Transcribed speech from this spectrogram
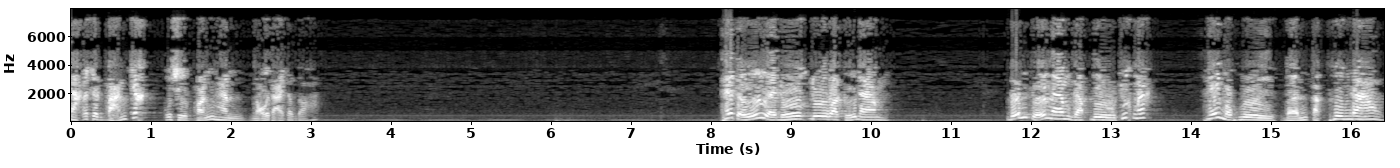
đặt ở trên bản chất của sự vận hành nội tại trong đó. Thế tử lại được đưa qua cửa nam. Đến cửa nam gặp điều trước mắt, thấy một người bệnh tật thương đau,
